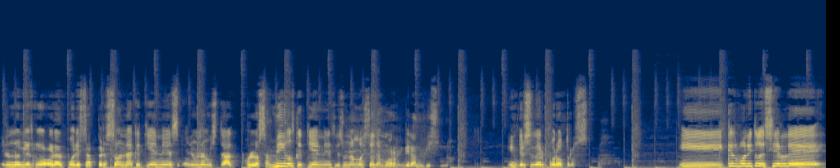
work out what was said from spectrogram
en un noviazgo orar por esa persona que tienes, en una amistad por los amigos que tienes, es una muestra de amor grandísima. Interceder por otros. Y qué es bonito decirle,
